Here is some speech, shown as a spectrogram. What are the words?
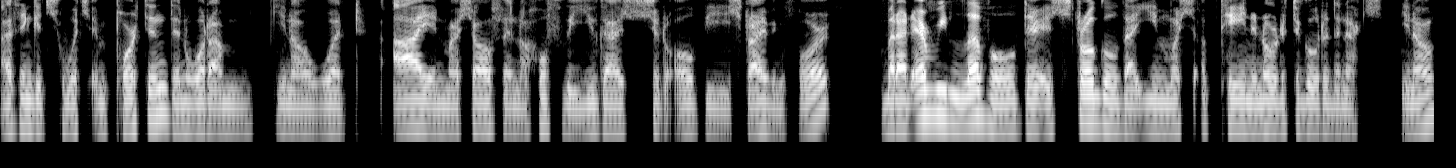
i think it's what's important and what i'm you know what i and myself and uh, hopefully you guys should all be striving for. But at every level there is struggle that you must obtain in order to go to the next you know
